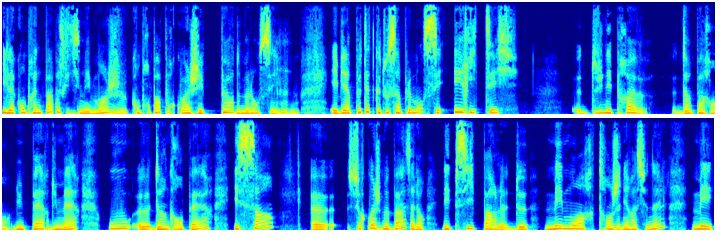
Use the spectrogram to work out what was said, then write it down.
ils la comprennent pas parce qu'ils disent mais moi je comprends pas pourquoi j'ai peur de me lancer. Mm. Ou, eh bien peut-être que tout simplement c'est hérité d'une épreuve d'un parent, d'une père, d'une mère ou euh, d'un grand-père. Et ça, euh, sur quoi je me base? Alors les psys parlent de mémoire transgénérationnelle, mais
